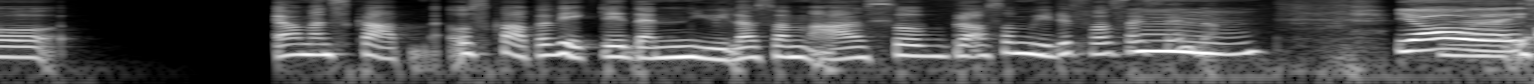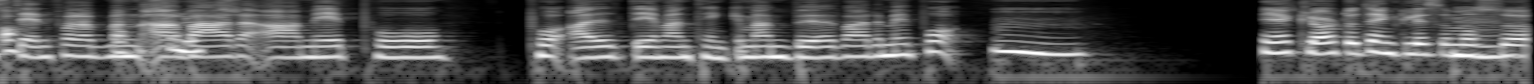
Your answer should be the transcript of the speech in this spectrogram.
og ja, man skaper, og skape virkelig den jula som er så bra som mulig for seg selv. Da. Mm. Ja, uh, Istedenfor at man er bare er med på, på, alt det man tenker man bør være med på. Mm. Helt klart. Og tenke liksom mm. også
